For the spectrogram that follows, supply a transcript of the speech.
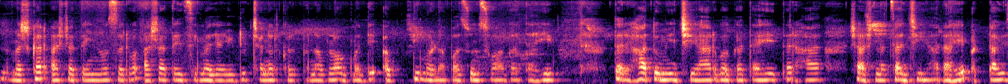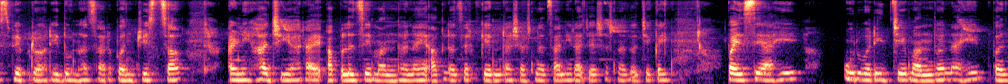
नमस्कार आशाताईंनो सर्व आशाताईचे माझ्या यूट्यूब चॅनल कल्पना ब्लॉगमध्ये अगदी मनापासून स्वागत आहे. तर हा तुम्ही जी आर बघत आहे. तर हा शासनाचा जी आर आहे अठ्ठावीस फेब्रुवारी दोन हजार पंचवीसचा. आणि हा जी आर आहे आपलं जे मानधन आहे आपलं जर केंद्र शासनाचं आणि राज्य शासनाचं जे काही पैसे आहे उर्वरित जे मानधन आहे पण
